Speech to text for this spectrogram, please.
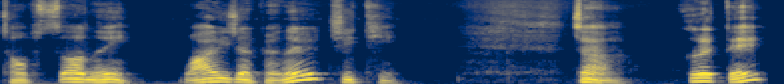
접선의 y절편을 gt 자, 그럴 때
